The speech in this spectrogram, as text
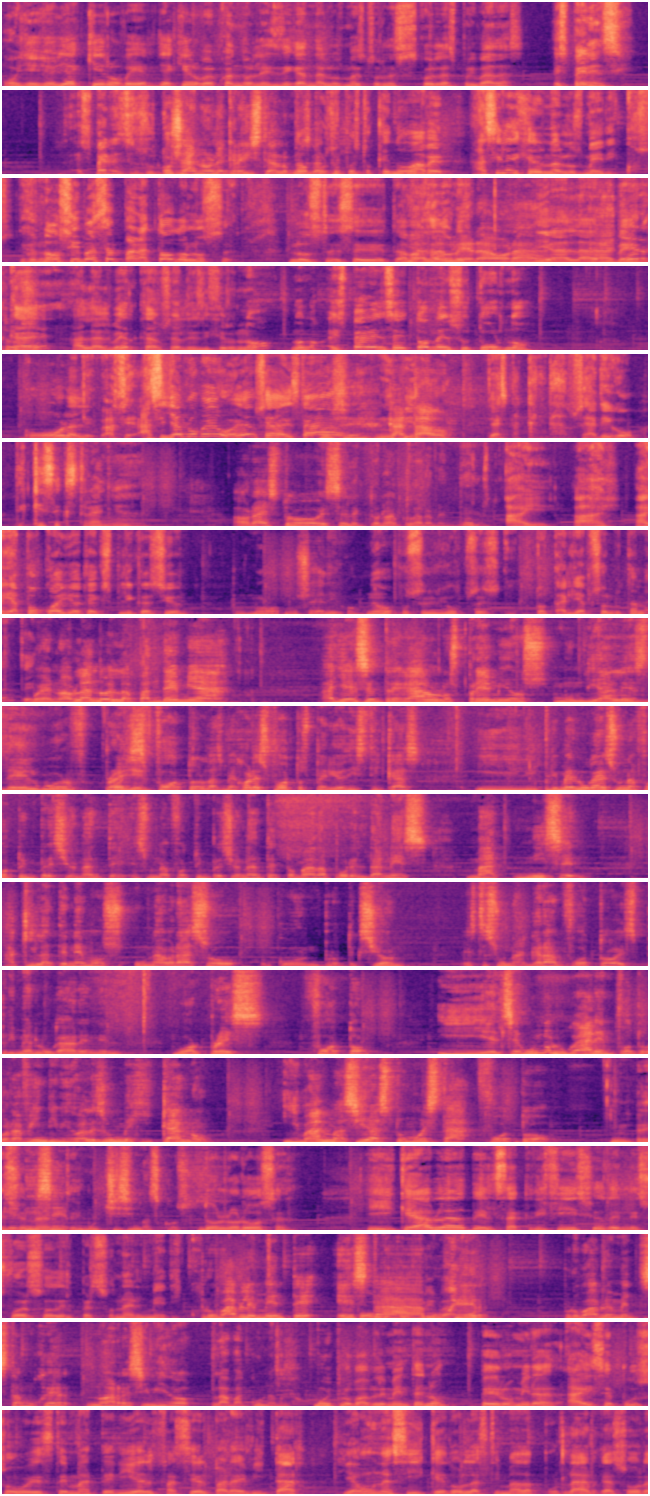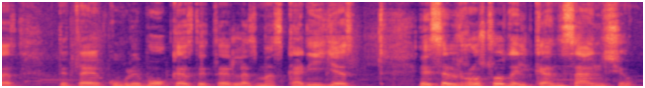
Oye, yo ya quiero ver, ya quiero ver cuando les digan a los maestros de las escuelas privadas, espérense, espérense su turno. O sea, ¿no le creíste a López No, por supuesto que no. A ver, así le dijeron a los médicos. Dijo, no, sí va a ser para todos los, los este, trabajadores. mera hora, y a la alberca, ¿eh? A la alberca. O sea, les dijeron, no, no, no, espérense, tomen su turno. Órale, así, así ya lo veo, ¿eh? O sea, está. Pues sí, cantado. Ya está cantado. O sea, digo, ¿de qué se extrañan? Ahora, esto es electoral claramente. ¿eh? Ay, ay, ay, ¿a poco hay otra explicación? Pues no, no sé, digo. No, pues digo, pues es total y absolutamente. Bueno, hablando de la pandemia, ayer se entregaron los premios mundiales del World Press Oye. Photo, las mejores fotos periodísticas. Y en primer lugar es una foto impresionante. Es una foto impresionante tomada por el danés Matt Nissen. Aquí la tenemos, un abrazo con protección. Esta es una gran foto, es primer lugar en el World Photo. Y el segundo lugar en fotografía individual es un mexicano. Iván Macías tomó esta foto Impresionante. que dice muchísimas cosas. Dolorosa. Y que habla del sacrificio, del esfuerzo del personal médico. Probablemente esta mujer, probablemente esta mujer no ha recibido la vacuna. amigo. Muy probablemente no, pero mira, ahí se puso este material facial para evitar y aún así quedó lastimada por largas horas de traer cubrebocas, de traer las mascarillas. Es el rostro del cansancio,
